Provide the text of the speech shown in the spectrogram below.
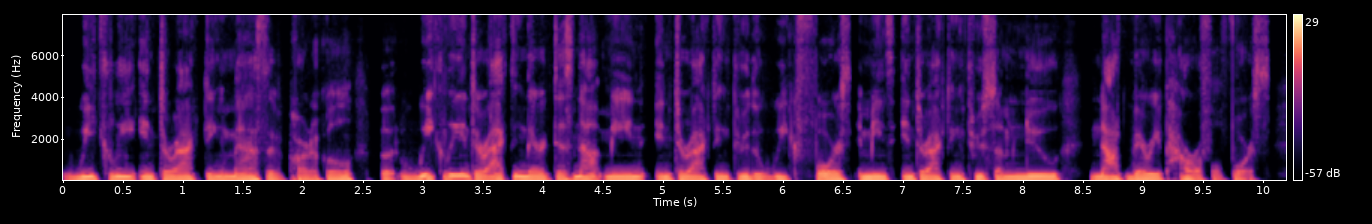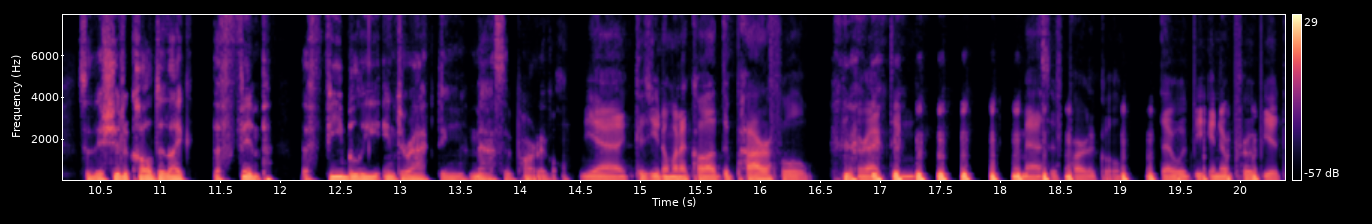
weakly interacting massive particle, but weakly interacting there does not mean interacting through the weak force. It means interacting through some new, not very powerful force. So they should have called it like the FIMP, the feebly interacting massive particle. Yeah, because you don't want to call it the powerful interacting massive particle. That would be inappropriate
